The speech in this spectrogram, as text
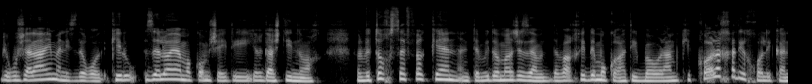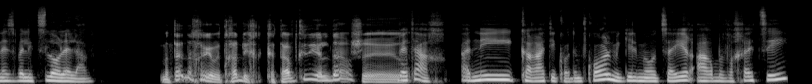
בירושלים אני שדרות, כאילו זה לא היה מקום שהייתי, הרגשתי נוח. אבל בתוך ספר כן, אני תמיד אומרת שזה הדבר הכי דמוקרטי בעולם, כי כל אחד יכול להיכנס ולצלול אליו. מתי דרך אגב התחלת, כתבת כילדה או ש... בטח, אני קראתי קודם כל מגיל מאוד צעיר, ארבע וחצי.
